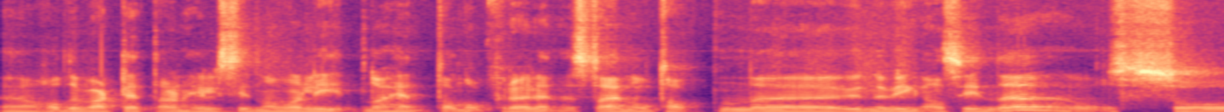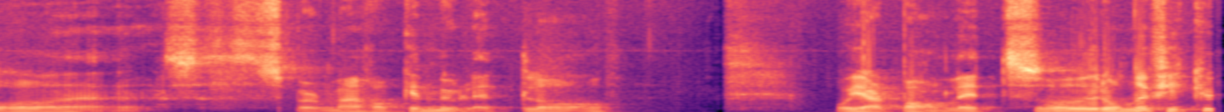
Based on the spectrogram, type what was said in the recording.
Hadde vært etter han helt siden han var liten og henta han opp fra rennestein og tatt han eh, under vinga sine. Og så eh, spør han meg har ikke en mulighet til å, å hjelpe han litt. Så Ronny fikk jo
